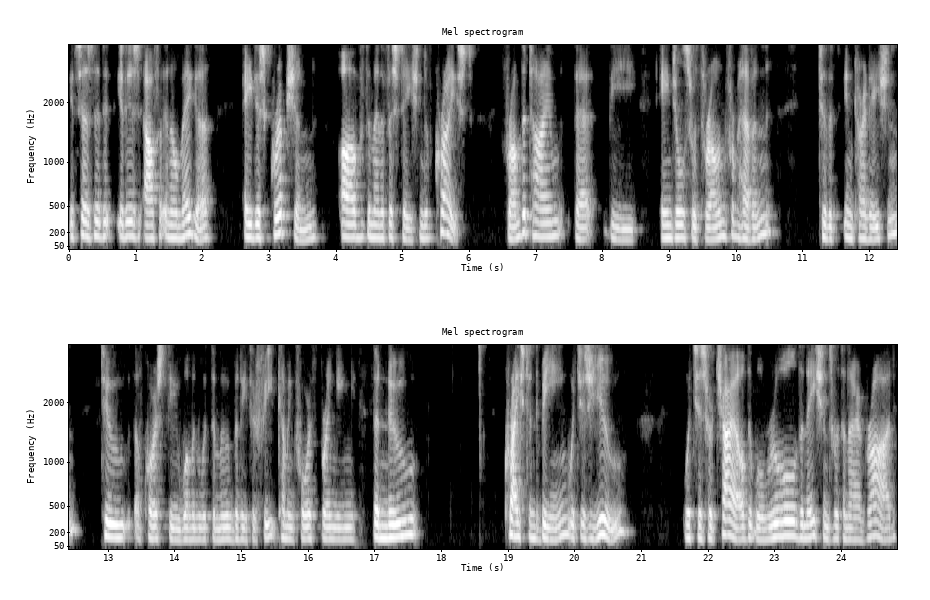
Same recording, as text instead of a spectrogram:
it says that it, it is Alpha and Omega, a description of the manifestation of Christ from the time that the angels were thrown from heaven to the incarnation to, of course, the woman with the moon beneath her feet coming forth, bringing the new Christ into being, which is you, which is her child that will rule the nations with an iron rod.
